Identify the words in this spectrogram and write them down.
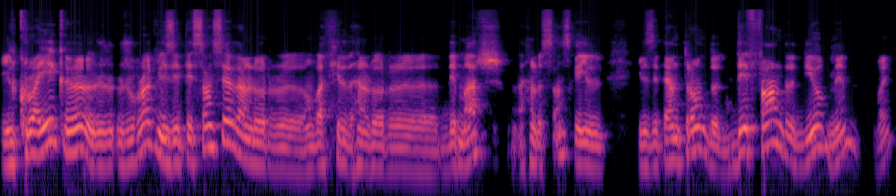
ils croyaient que, je crois qu'ils étaient sincères dans leur, on va dire, dans leur démarche, dans le sens qu'ils ils étaient en train de défendre Dieu même, oui,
